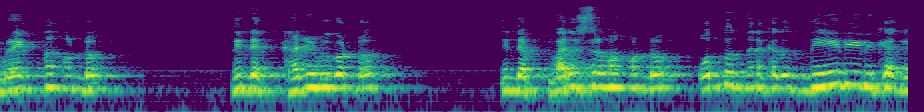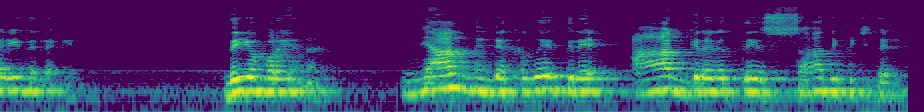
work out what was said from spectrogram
പ്രയത്നം കൊണ്ടോ നിന്റെ കഴിവ് കൊണ്ടോ നിന്റെ പരിശ്രമം കൊണ്ടോ ഒന്നും നിനക്കത് നേടിയെടുക്കാൻ കഴിയുന്നില്ലെങ്കിൽ ദൈവം പറയാണ് ഞാൻ നിന്റെ ഹൃദയത്തിലെ ആഗ്രഹത്തെ സാധിപ്പിച്ചു തരും.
